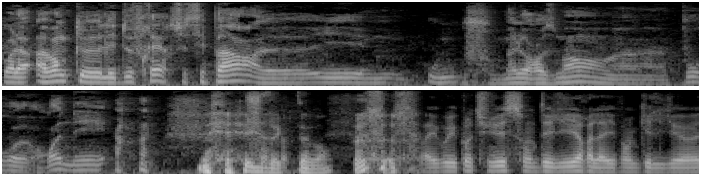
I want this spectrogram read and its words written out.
Voilà, avant que les deux frères se séparent, euh, et ou, malheureusement euh, pour euh, René. Exactement. Bah, il voulait continuer son délire à la Evangelion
